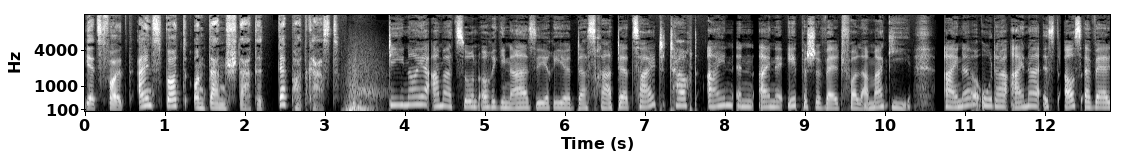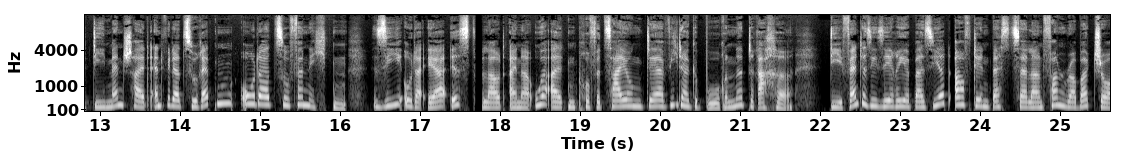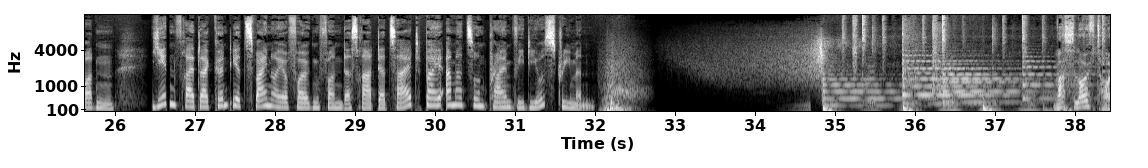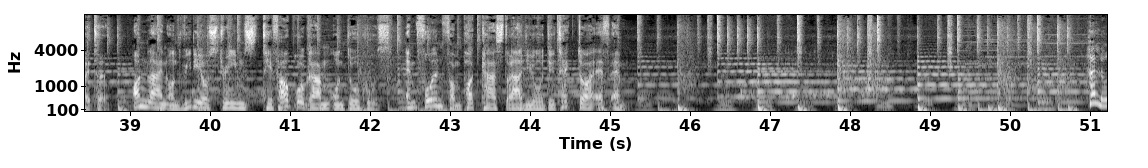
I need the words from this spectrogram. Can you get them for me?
Jetzt folgt ein Spot und dann startet der Podcast. Die neue Amazon-Originalserie Das Rad der Zeit taucht ein in eine epische Welt voller Magie. Eine oder einer ist auserwählt, die Menschheit entweder zu retten oder zu vernichten. Sie oder er ist, laut einer uralten Prophezeiung, der wiedergeborene Drache. Die Fantasy-Serie basiert auf den Bestsellern von Robert Jordan. Jeden Freitag könnt ihr zwei neue Folgen von Das Rad der Zeit bei Amazon Prime Video streamen. Was läuft heute? Online- und Videostreams, TV-Programm und Dokus. Empfohlen vom Podcast Radio Detektor FM.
